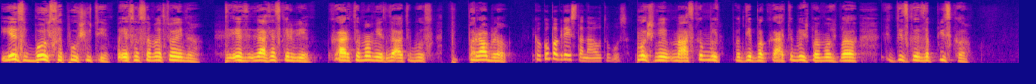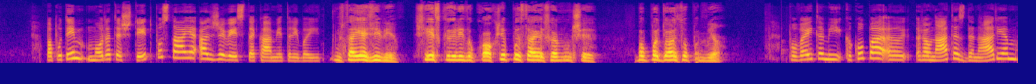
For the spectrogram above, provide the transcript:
Jaz bolj se počutim, jaz sem samostojna, jaz se skrbim. Kar to imam jaz za avtobus, pravno. Kako pa greste na avtobus? Moš mi masko, pa ti pa karte, pa moš pa tiskati zapiska. Pa potem morate štet postaje ali že veste, kam je treba iti? Postaje živim. Šest, ki gre do kokše, postaje samo še. Pa pa dol zopam ja. Povejte mi, kako pa uh, ravnate z denarjem?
